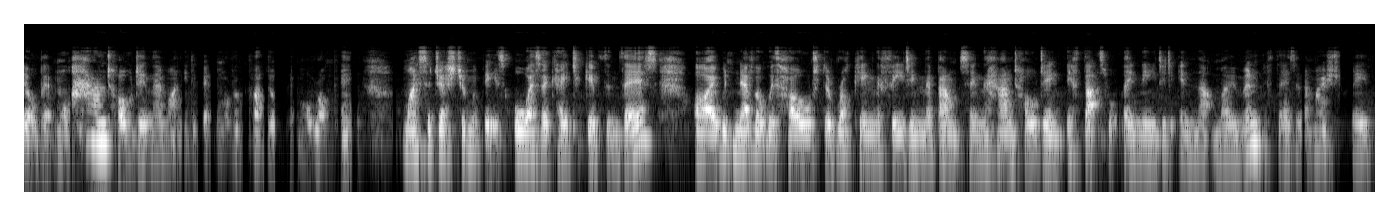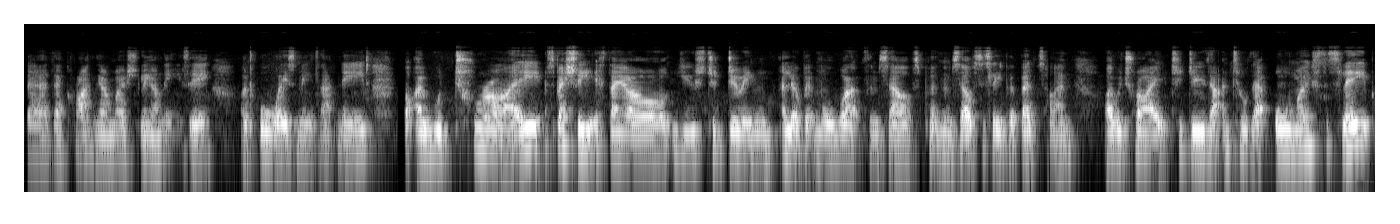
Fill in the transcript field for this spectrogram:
a little bit more hand holding. They might need a bit more of a cuddle, a bit more rocking. My suggestion would be it's always okay to give them this. I would never withhold the rocking, the feeding, the bouncing, the hand holding if that's what they needed in that moment. If there's an emotional need there, they're crying, they're emotionally uneasy, I'd always meet that need. But I would try, especially if they are used to doing a little bit more work themselves, putting themselves to sleep at bedtime, I would try to do that until they're almost asleep,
